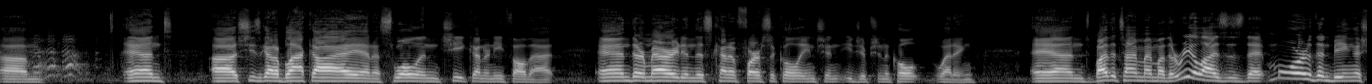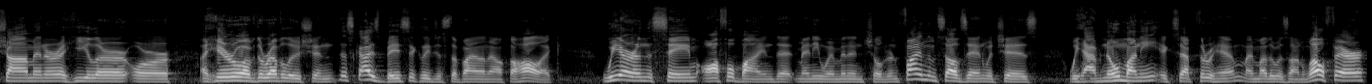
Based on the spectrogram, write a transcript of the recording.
Um, and uh, she's got a black eye and a swollen cheek underneath all that. And they're married in this kind of farcical ancient Egyptian occult wedding. And by the time my mother realizes that more than being a shaman or a healer or a hero of the revolution, this guy's basically just a violent alcoholic, we are in the same awful bind that many women and children find themselves in, which is we have no money except through him. My mother was on welfare.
